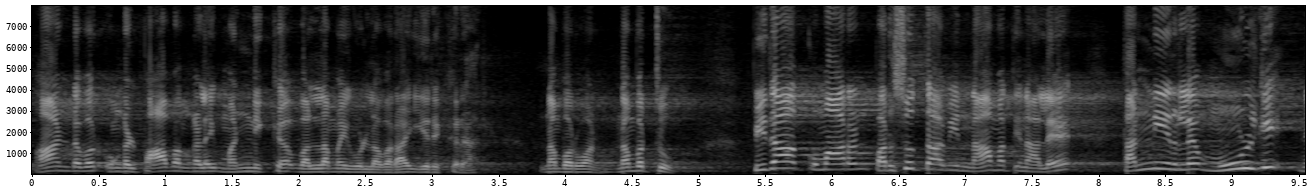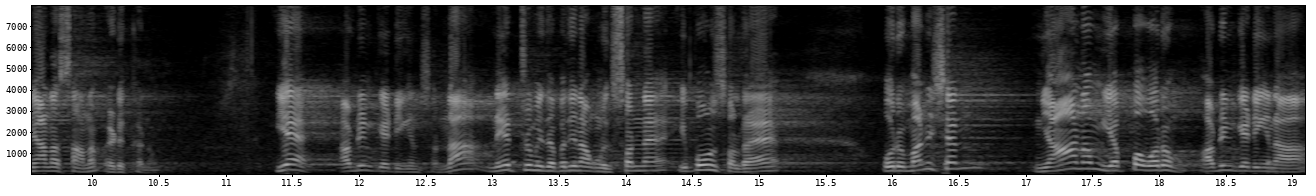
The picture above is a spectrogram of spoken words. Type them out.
ஆண்டவர் உங்கள் பாவங்களை மன்னிக்க வல்லமை உள்ளவராய் இருக்கிறார். நம்பர் ஒன் நம்பர் டூ பிதா குமாரன் பரிசுத்தாவின் நாமத்தினாலே தண்ணீரில் மூழ்கி ஞானசானம் எடுக்கணும். ஏன்? அப்படின்னு கேட்டிங்கன்னு சொன்னால் நேற்றும் இதை பற்றி நான் உங்களுக்கு சொன்னேன் இப்போவும் சொல்கிறேன் ஒரு மனுஷன் ஞானம் எப்போ வரும் அப்படின்னு கேட்டிங்கன்னா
